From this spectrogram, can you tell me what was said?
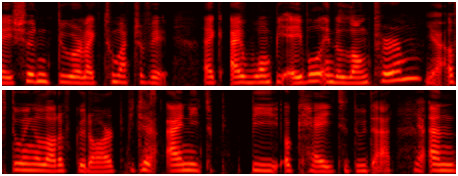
I shouldn't do or like too much of it, like I won't be able in the long term Yeah. of doing a lot of good art because I need to be okay to do that. Yeah. And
